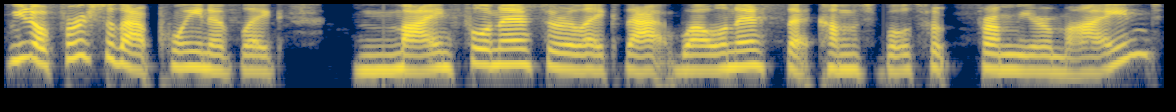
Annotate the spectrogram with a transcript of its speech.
you know, first to that point of like mindfulness or like that wellness that comes both fro- from your mind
